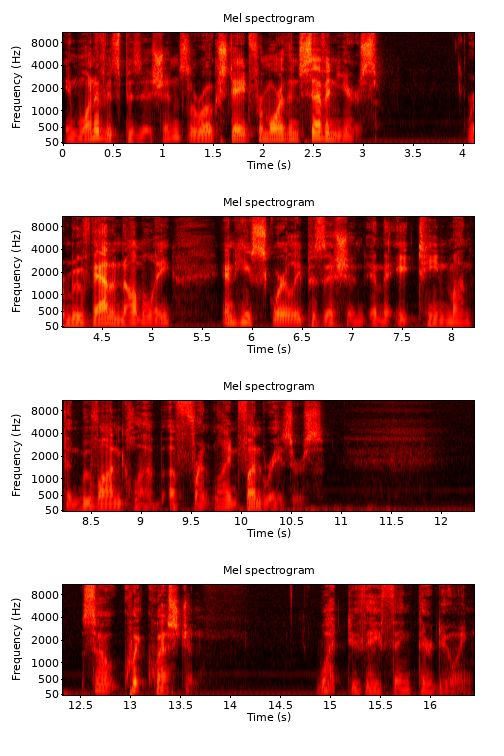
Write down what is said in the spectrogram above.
In one of his positions, Larocque stayed for more than seven years. Remove that anomaly, and he's squarely positioned in the 18 month and move on club of frontline fundraisers. So, quick question what do they think they're doing?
